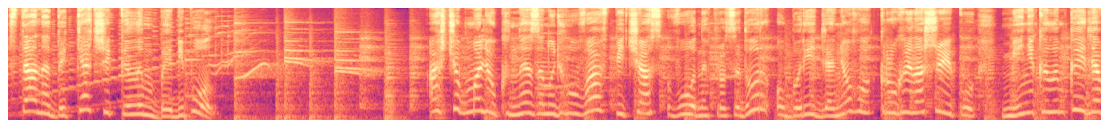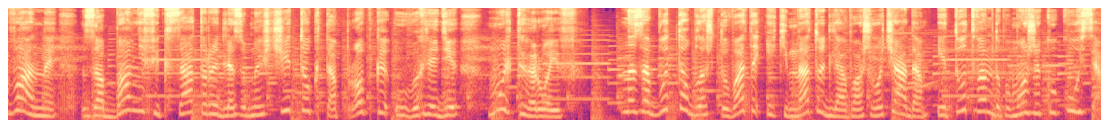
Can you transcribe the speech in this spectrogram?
стане дитячий килим Бебі Пол. А щоб малюк не занудьгував під час водних процедур, оберіть для нього круги на шийку, міні-килимки для ванни, забавні фіксатори для зубних щіток та пробки у вигляді мультгероїв. Не забудьте облаштувати і кімнату для вашого чада. І тут вам допоможе кукуся,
